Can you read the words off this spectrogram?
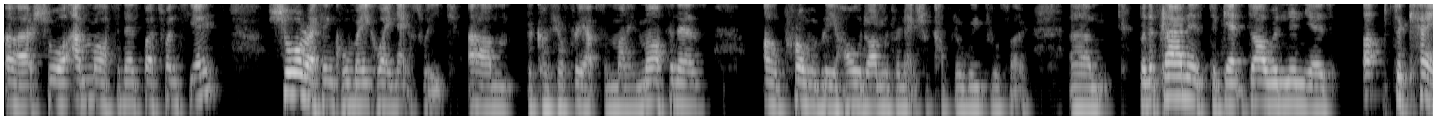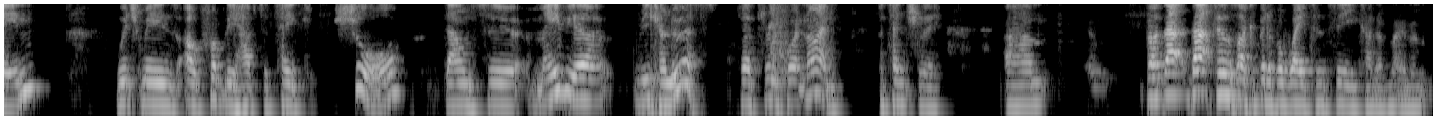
uh, Shaw and Martinez by 28. Shaw, I think, will make way next week um, because he'll free up some money. Martinez, I'll probably hold on for an extra couple of weeks or so. Um, but the plan is to get Darwin Nunez up to Kane, which means I'll probably have to take Shaw down to maybe a Rico Lewis for 3.9 potentially. Um, but that that feels like a bit of a wait and see kind of moment.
